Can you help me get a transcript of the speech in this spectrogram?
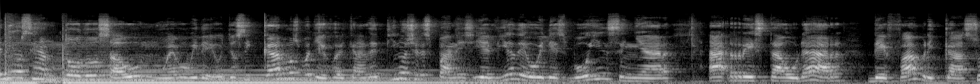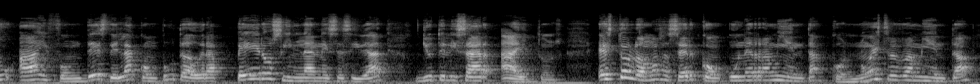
Bienvenidos sean todos a un nuevo video. Yo soy Carlos Vallejo del canal de TinoShare Spanish y el día de hoy les voy a enseñar a restaurar de fábrica su iPhone desde la computadora pero sin la necesidad de utilizar iTunes. Esto lo vamos a hacer con una herramienta, con nuestra herramienta,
